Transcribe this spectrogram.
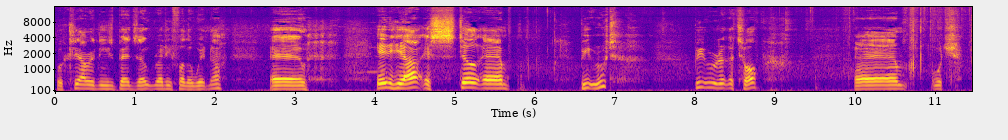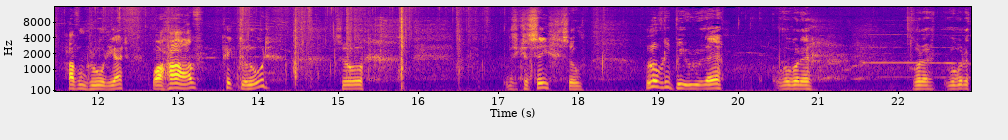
We're clearing these beds out ready for the winter. Um, in here is still um, beetroot beetroot at the top um, which haven't grown yet. Well I have picked a load. So as you can see some lovely beetroot there. We're gonna we're gonna we're gonna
